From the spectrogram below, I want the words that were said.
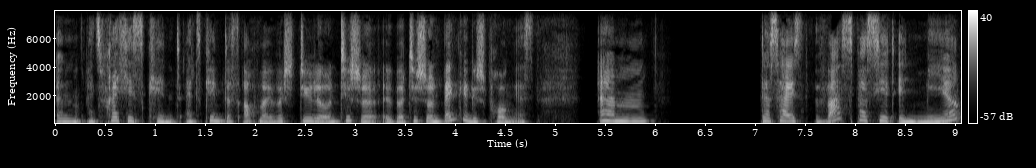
ähm, als freches Kind, als Kind, das auch mal über Stühle und Tische, über Tische und Bänke gesprungen ist. Ähm, das heißt, was passiert in mir,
